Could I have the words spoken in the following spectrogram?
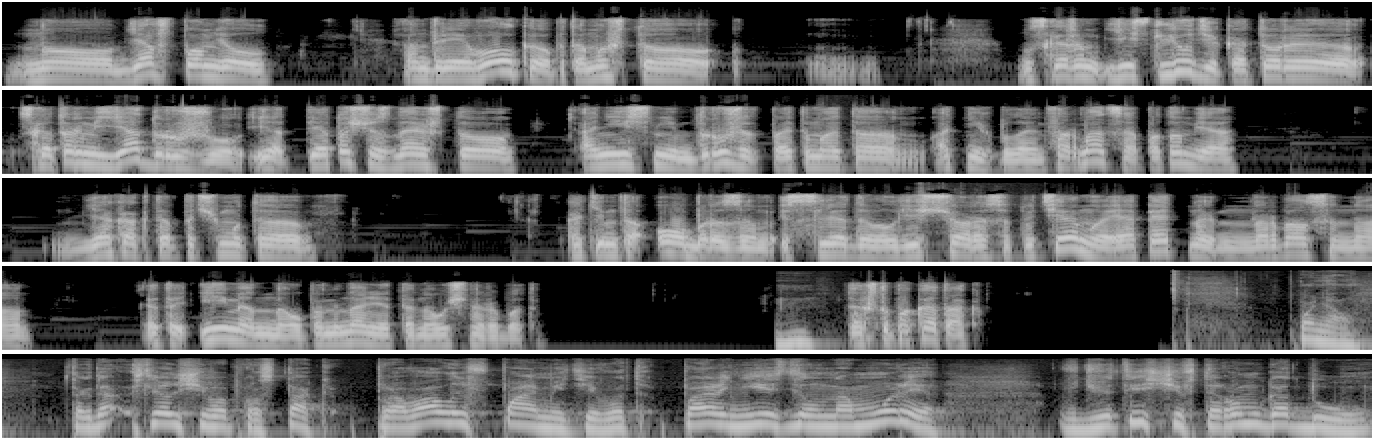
Но я вспомнил Андрея Волкова, потому что ну, скажем, есть люди, которые, с которыми я дружу, и я, точно знаю, что они с ним дружат, поэтому это от них была информация, а потом я, я как-то почему-то каким-то образом исследовал еще раз эту тему и опять нарвался на это имя, на упоминание этой научной работы. Так что пока так. Понял. Тогда следующий вопрос. Так, провалы в памяти. Вот парень ездил на море в 2002 году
